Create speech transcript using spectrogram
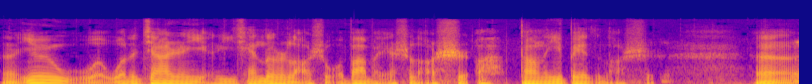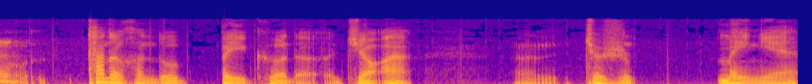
嗯，因为我我的家人也以前都是老师，我爸爸也是老师啊，当了一辈子老师。嗯，他的很多备课的教案，嗯，就是每年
